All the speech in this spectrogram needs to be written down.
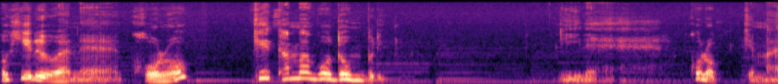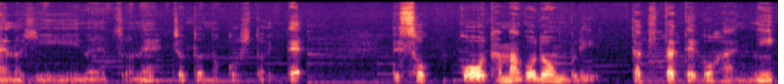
お昼はねコロッケ卵丼。いいね。コロッケケ前の日のやつをねちょっと残しといて。で速攻卵丼炊きたてご飯に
